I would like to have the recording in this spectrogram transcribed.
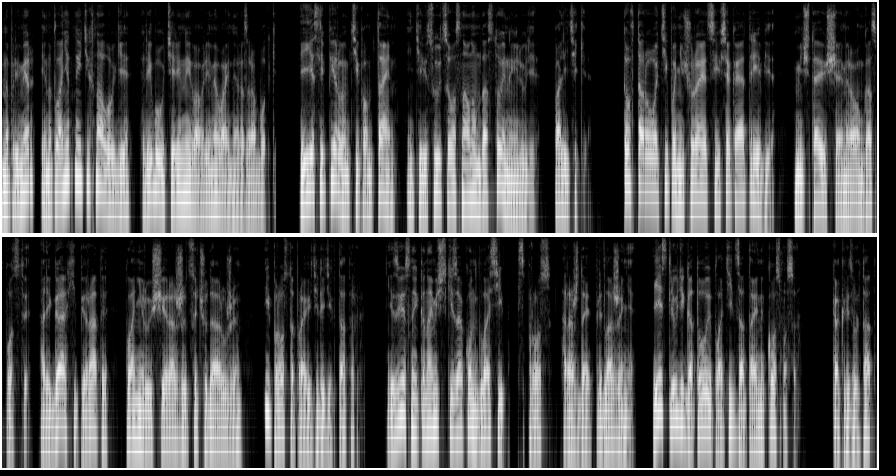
Например, инопланетные технологии, либо утерянные во время войны разработки. И если первым типом тайн интересуются в основном достойные люди, политики, то второго типа не чурается и всякое отребье, мечтающее о мировом господстве, олигархи, пираты, планирующие разжиться чудо-оружием, и просто правители-диктаторы. Известный экономический закон гласит «спрос рождает предложение». Есть люди, готовые платить за тайны космоса. Как результат,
